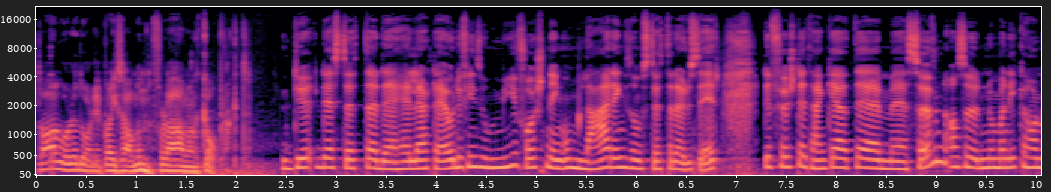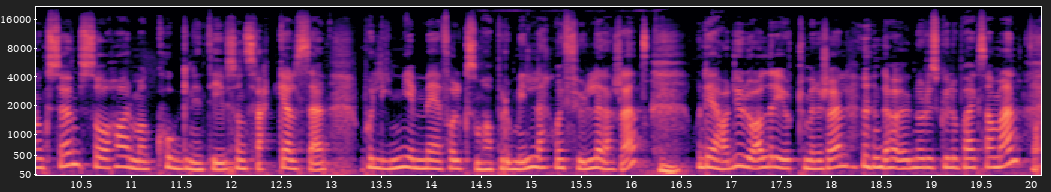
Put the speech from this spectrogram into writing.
Da går det dårlig på eksamen, for da er man ikke opplagt. Du, det støtter det helhjertet. Og det finnes jo mye forskning om læring som støtter det du sier. Det første jeg tenker er at det er med søvn. Altså Når man ikke har nok søvn, så har man kognitiv sånn svekkelse på linje med folk som har promille og er fulle, rett og slett. Mm. Og det hadde jo du aldri gjort med deg sjøl når du skulle på eksamen. Ja.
